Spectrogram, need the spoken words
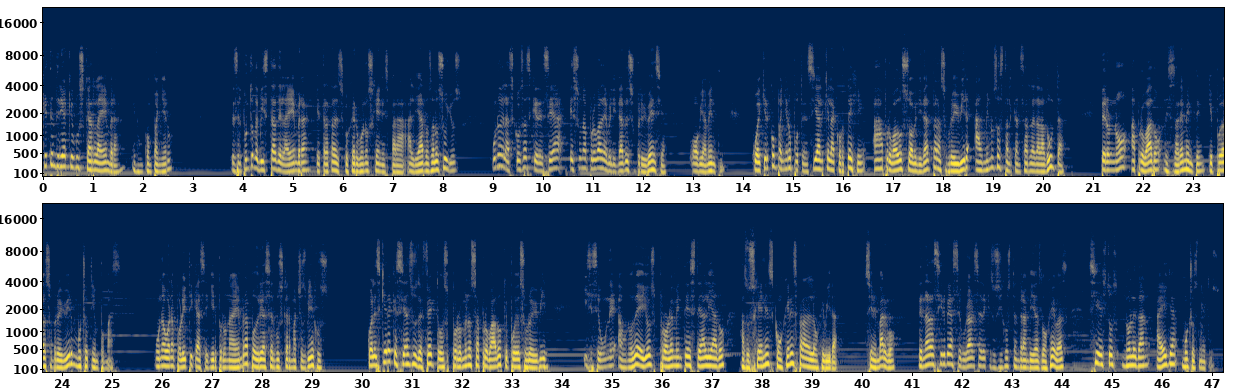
¿Qué tendría que buscar la hembra en un compañero? Desde el punto de vista de la hembra que trata de escoger buenos genes para aliarlos a los suyos, una de las cosas que desea es una prueba de habilidad de supervivencia. Obviamente, cualquier compañero potencial que la corteje ha aprobado su habilidad para sobrevivir al menos hasta alcanzar la edad adulta pero no ha probado necesariamente que pueda sobrevivir mucho tiempo más. Una buena política a seguir por una hembra podría ser buscar machos viejos. Cualesquiera que sean sus defectos, por lo menos ha probado que puede sobrevivir, y si se une a uno de ellos, probablemente esté aliado a sus genes con genes para la longevidad. Sin embargo, de nada sirve asegurarse de que sus hijos tendrán vidas longevas si estos no le dan a ella muchos nietos.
